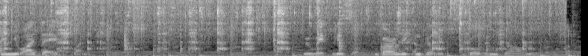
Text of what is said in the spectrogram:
then you add the eggplant. We wait this garlic until it's golden brown.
